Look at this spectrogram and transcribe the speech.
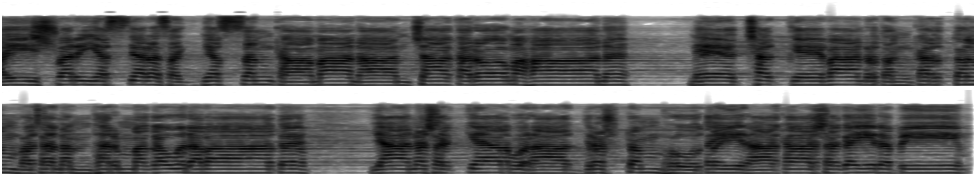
ऐश्वर्यस्य रसज्ञः सन् कामानाम् चाकरो महान्। नेच्छत्येवानृतम् कर्तुम् वचनम् धर्मगौरवात्। या न शक्या पुरा द्रष्टुम् भूतैराकाशगैरपि।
